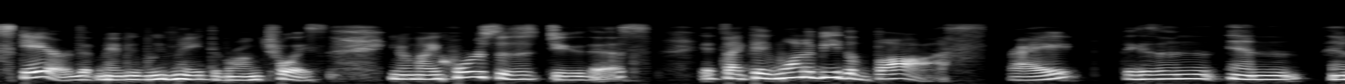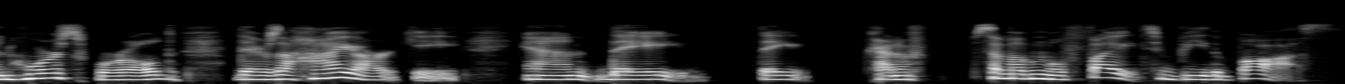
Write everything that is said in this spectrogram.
scared that maybe we made the wrong choice. You know, my horses do this. It's like they want to be the boss, right? Because in in in horse world, there's a hierarchy, and they they kind of some of them will fight to be the boss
